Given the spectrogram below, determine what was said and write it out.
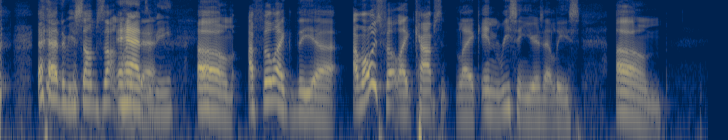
it had to be some something. It like had that. to be. Um, I feel like the uh, I've always felt like cops, like in recent years at least, um,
